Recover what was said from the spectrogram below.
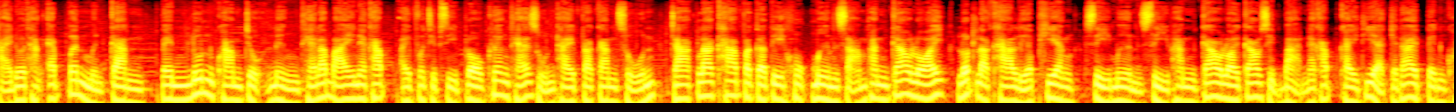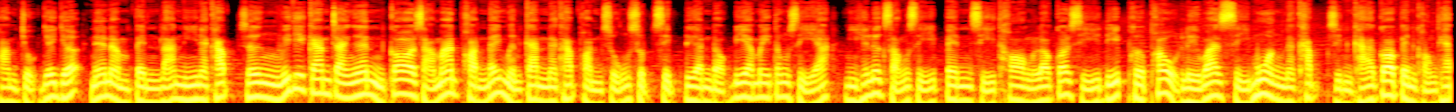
ขายโดยทาง Apple เหมือนกัน เป็นรุ่นความจุ1เทราไบต์นะครับ iPhone 14 Pro เครื่องแท้ศูนย์ไทยประกันศูนย์จากราคาปกติ 63,900 ลดราคาเหลือเพียง 44, 4,990 บาทนะครับ ใครที่อยากจะได้เป็นความจุเยอะๆ แนะนำเป็นร้านนี้นะครับ ซึ่งวิธีการจ่ายเงินก็สามารถผ่อนได้เหมือนกันนะครับ ผ่อนสูงสุด 10 เดือน ดอกเบี้ยไม่ต้องเสีย มีให้เลือก 2 สีเป็นสีทอง แล้วก็สี Deep Purple หรือว่าสีม่วงนะครับ สินค้าก็เป็นของแท้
